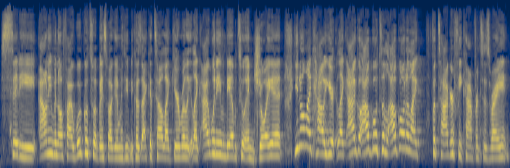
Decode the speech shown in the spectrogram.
city, I don't even know if I would go to a baseball game with you because I could tell like you're really like I wouldn't even be able to enjoy it. You know, like how you're like I go, I'll go to I'll go to like photography conferences, right?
